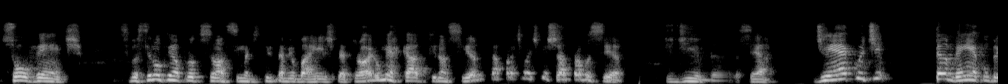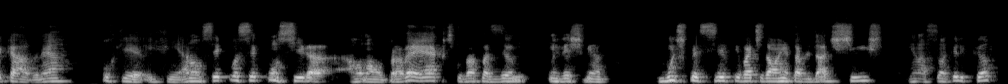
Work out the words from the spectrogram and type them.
Solvente, se você não tem uma produção acima de 30 mil barris de petróleo, o mercado financeiro está praticamente fechado para você, de dívida, tá certo? De equity também é complicado, né? Porque, enfim, a não ser que você consiga arrumar um private equity que vai fazer um investimento muito específico que vai te dar uma rentabilidade X em relação àquele campo.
